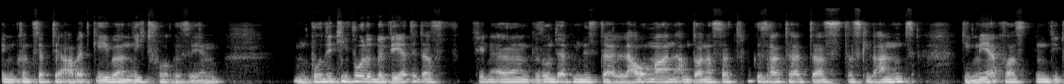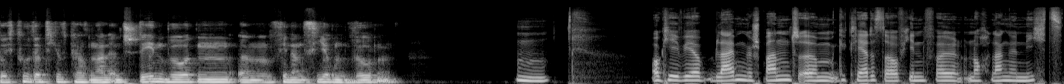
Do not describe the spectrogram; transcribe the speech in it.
im Konzept der Arbeitgeber nicht vorgesehen. Positiv wurde bewertet, dass äh, Gesundheitsminister Laumann am Donnerstag zugesagt hat, dass das Land die Mehrkosten, die durch zusätzliches Personal entstehen würden, ähm, finanzieren würden. Hm. Okay, wir bleiben gespannt. Ähm, geklärt ist da auf jeden Fall noch lange nichts.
